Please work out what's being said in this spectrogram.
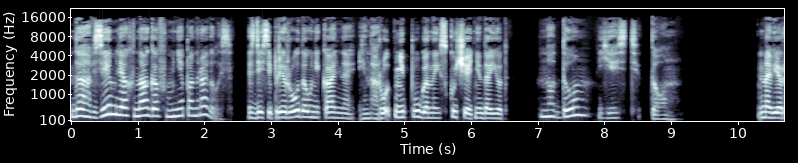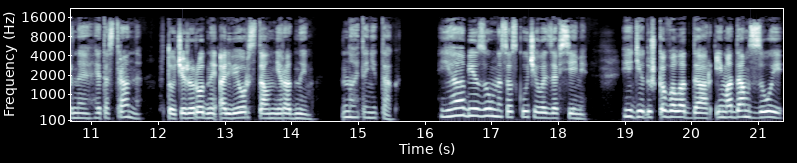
Да, в землях нагов мне понравилось. Здесь и природа уникальная, и народ непуганный, скучать не дает. Но дом есть дом. Наверное, это странно, что чужеродный Альвеор стал мне родным. Но это не так. Я безумно соскучилась за всеми. И дедушка Володар, и мадам Зои,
